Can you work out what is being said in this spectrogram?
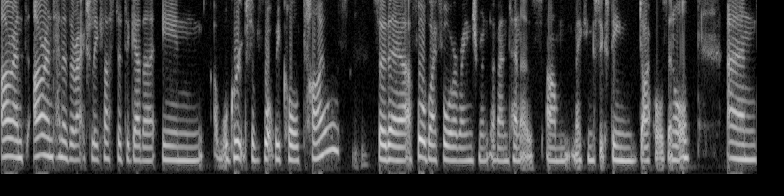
Our our antennas are actually clustered together in uh, groups of what we call tiles. Mm-hmm. So they're a four by four arrangement of antennas, um, making 16 dipoles in all. and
